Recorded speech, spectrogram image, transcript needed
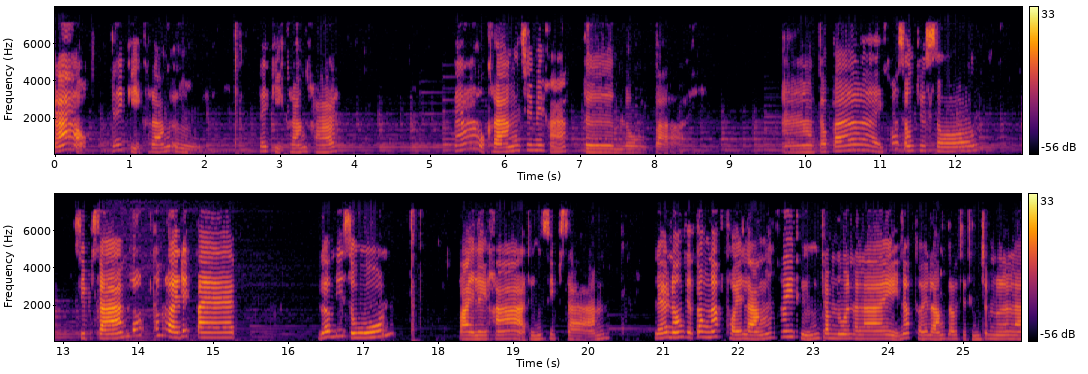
9 ได้กี่ครั้งเอ่ยได้กี่ครั้งคะ 9 ครั้งใช่ไหมคะ เติมลงไปอ่าต่อไปข้อ 2.2 13 ลบเท่าไรได้ 8 เริ่มที่ 0 ไปเลยค่ะ ถึง 13 แล้วน้องจะต้องนับถอยหลังให้ถึงจำนวนอะไร นับถอยหลังเราจะถึงจำนวนอะไร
